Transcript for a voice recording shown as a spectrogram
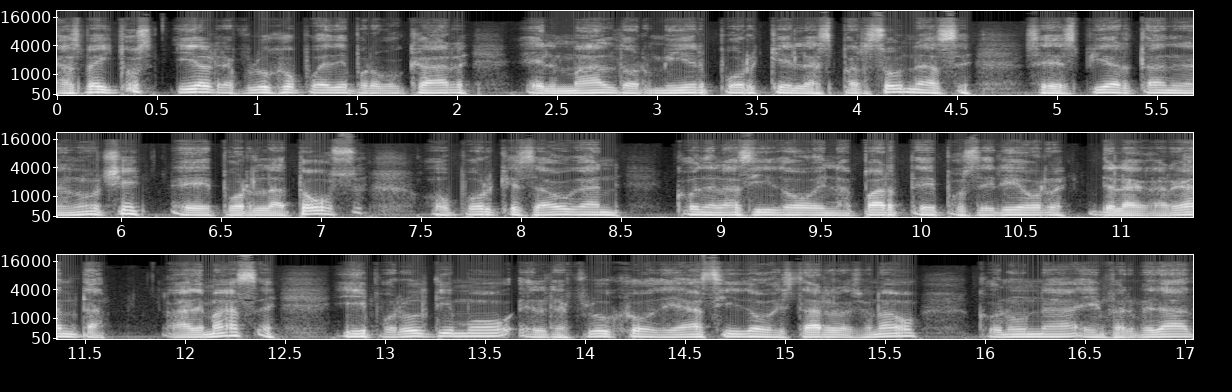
aspectos y el reflujo puede provocar el mal dormir porque las personas se despiertan en la noche por la tos o porque se ahogan con el ácido en la parte posterior de la garganta. Además, y por último, el reflujo de ácido está relacionado con una enfermedad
